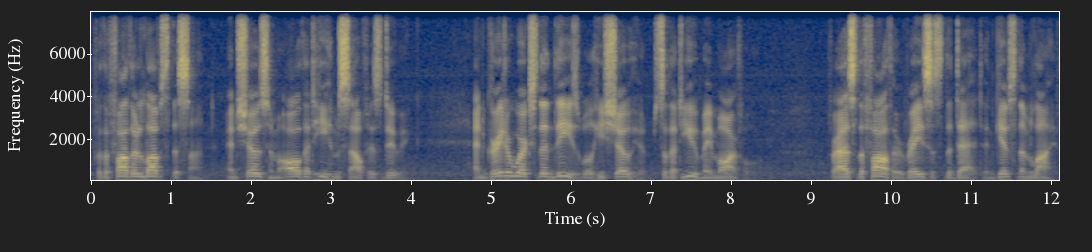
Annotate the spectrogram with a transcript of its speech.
For the Father loves the Son, and shows him all that he himself is doing. And greater works than these will he show him, so that you may marvel. For as the Father raises the dead and gives them life,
